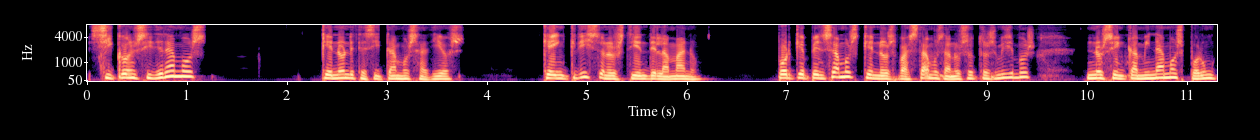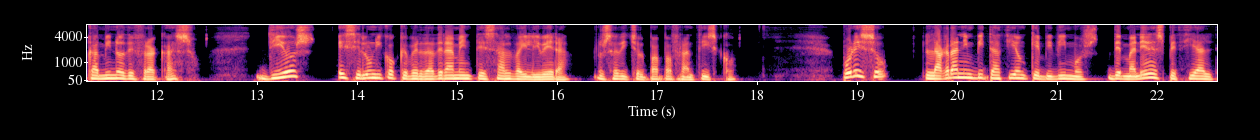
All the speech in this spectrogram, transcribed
Si consideramos que no necesitamos a Dios, que en Cristo nos tiende la mano, porque pensamos que nos bastamos a nosotros mismos, nos encaminamos por un camino de fracaso. Dios es el único que verdaderamente salva y libera, nos ha dicho el Papa Francisco. Por eso, la gran invitación que vivimos de manera especial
